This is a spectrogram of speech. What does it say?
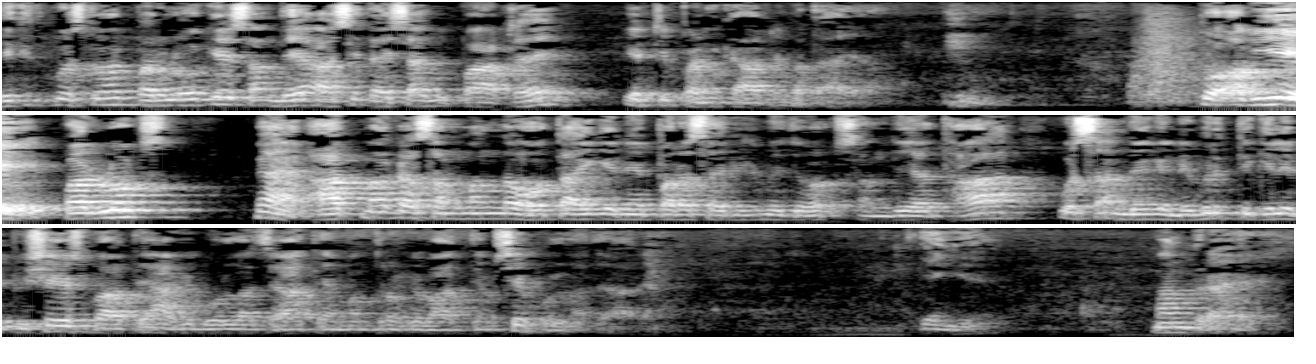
लिखित पुस्तक में परलोक संदेह आशित ऐसा भी पाठ है, ये टिप्पणी कार ने बताया। तो अब ये परलोक न आत्मा का संबंध होता है कि नहीं, पर शरीर में जो संदेह था, उस संदेह की निवृत्ति के लिए विशेष बातें आगे बोलना चाहते हैं, मंत्रों के माध्यम से बोलना चाह रहे हैं। यही है। मंत्र है।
